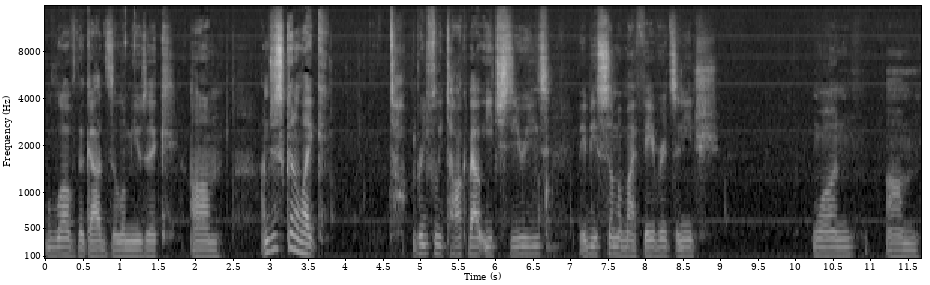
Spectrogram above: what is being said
love the Godzilla music. Um, I'm just gonna, like, briefly talk about each series, maybe some of my favorites in each one. Um,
